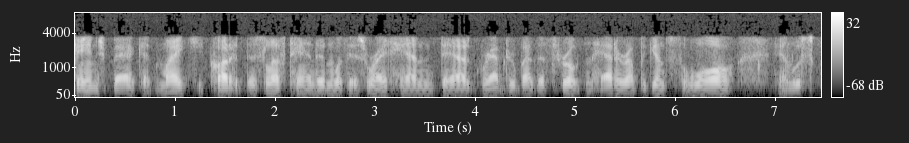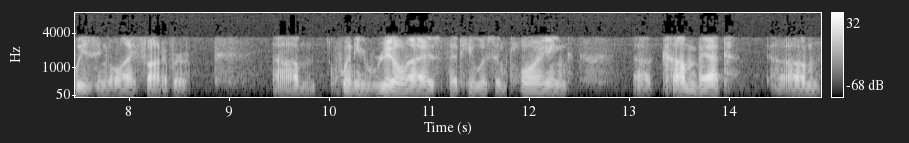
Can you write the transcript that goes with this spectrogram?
change back at Mike. He caught it in his left hand and with his right hand uh, grabbed her by the throat and had her up against the wall and was squeezing the life out of her. Um, when he realized that he was employing uh, combat um,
